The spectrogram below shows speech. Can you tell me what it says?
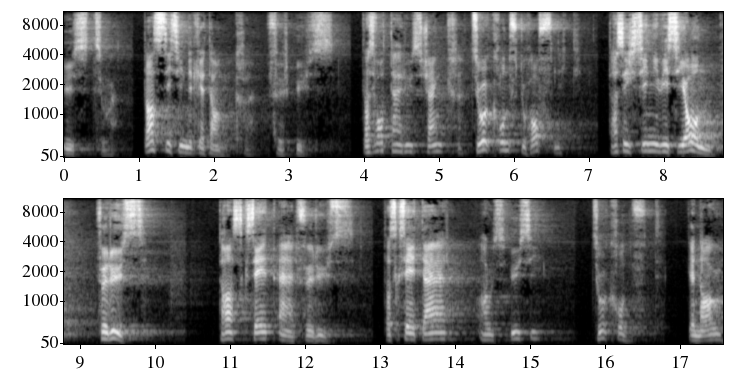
uns zu. Das sind seine Gedanken für uns. Das wird er uns schenken. Zukunft und Hoffnung. Das ist seine Vision für uns. Das sieht er für uns. Das sieht er als unsere Zukunft. Genau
